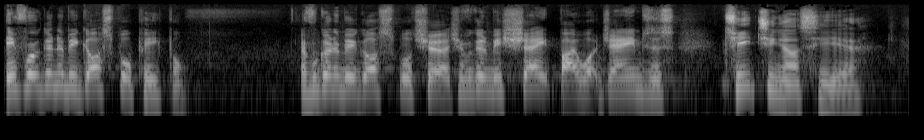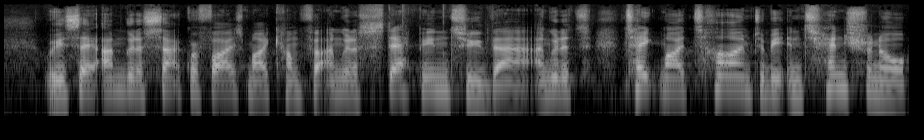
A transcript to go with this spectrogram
if we're going to be gospel people, if we're going to be a gospel church, if we're going to be shaped by what James is teaching us here, we say, I'm going to sacrifice my comfort. I'm going to step into that. I'm going to take my time to be intentional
